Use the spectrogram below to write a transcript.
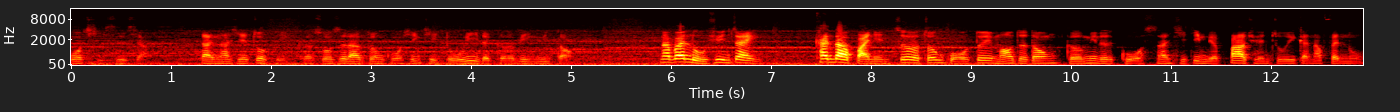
握其思想。但那些作品可说是让中国兴起独立的革命运动。那般鲁迅在看到百年之后的中国对毛泽东革命的果实和习近平的霸权主义感到愤怒，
